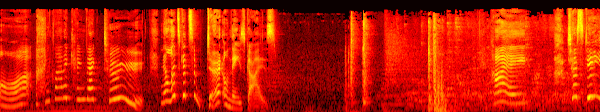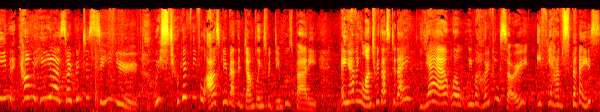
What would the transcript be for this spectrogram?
Aw, I'm glad I came back too. Now let's get some dirt on these guys. Hi. Justine, come here. So good to see you. We still get people asking about the dumplings for Dimple's party. Are you having lunch with us today? Yeah, well, we were hoping so, if you have space.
